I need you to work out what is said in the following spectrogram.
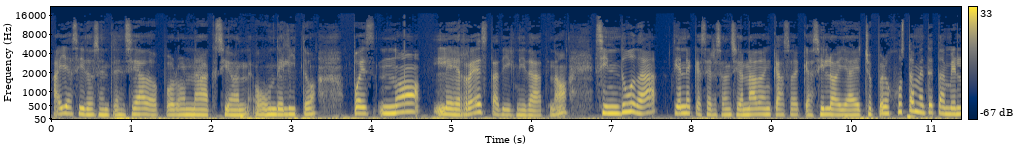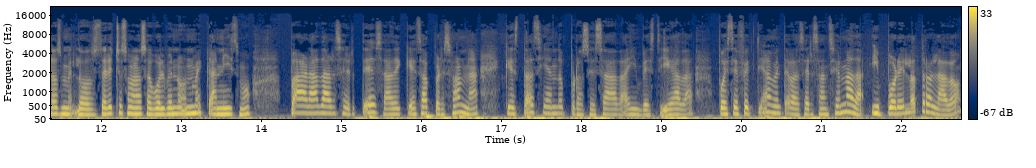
haya sido sentenciado por una acción o un delito, pues no le resta dignidad, ¿no? Sin duda tiene que ser sancionado en caso de que así lo haya hecho, pero justamente también los, los derechos humanos se vuelven un mecanismo para dar certeza de que esa persona que está siendo procesada, investigada, pues efectivamente va a ser sancionada. Y por el otro lado,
